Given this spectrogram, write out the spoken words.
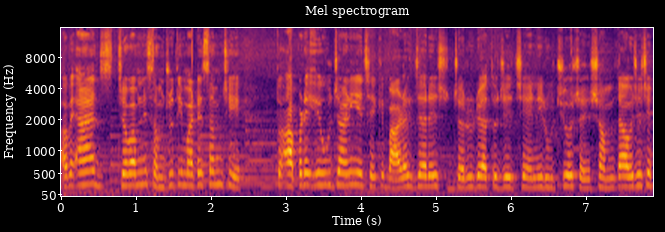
હવે આ જવાબની સમજૂતી માટે સમજીએ તો આપણે એવું જાણીએ છીએ કે બાળક જ્યારે જરૂરિયાતો જે છે, એની રુચિઓ છે, ક્ષમતાઓ જે છે,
